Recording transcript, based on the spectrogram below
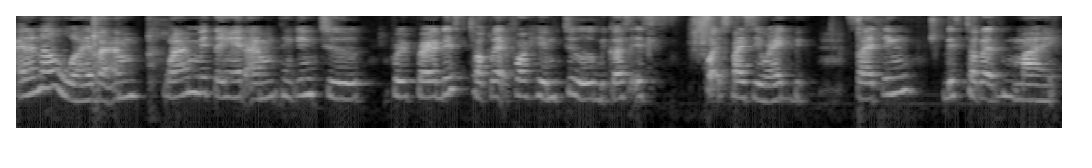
don't know why, but I'm while I'm eating it, I'm thinking to prepare this chocolate for him too because it's quite spicy, right? So I think this chocolate might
